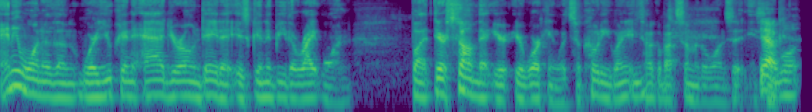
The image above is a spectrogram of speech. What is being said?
Any one of them where you can add your own data is going to be the right one. But there's some that you're you're working with. So Cody, why don't you mm-hmm. talk about some of the ones that you yeah, think? well,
